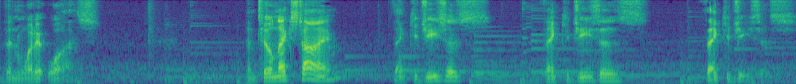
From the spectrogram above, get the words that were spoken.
than what it was. Until next time, thank you, Jesus. Thank you, Jesus. Thank you, Jesus.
